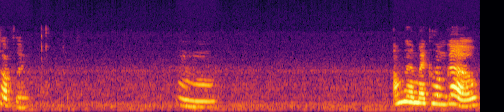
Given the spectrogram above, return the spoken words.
something. Hmm. I'm gonna make them go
